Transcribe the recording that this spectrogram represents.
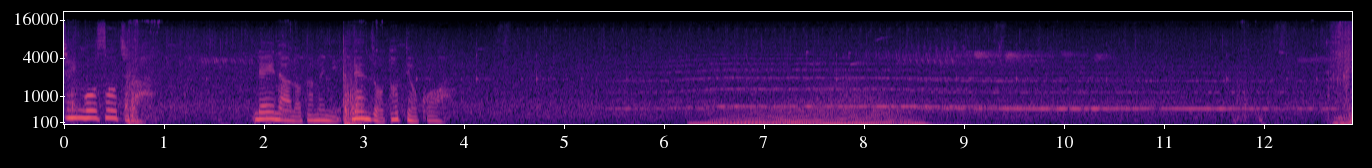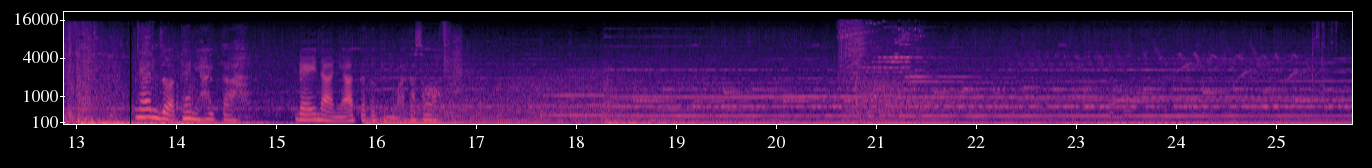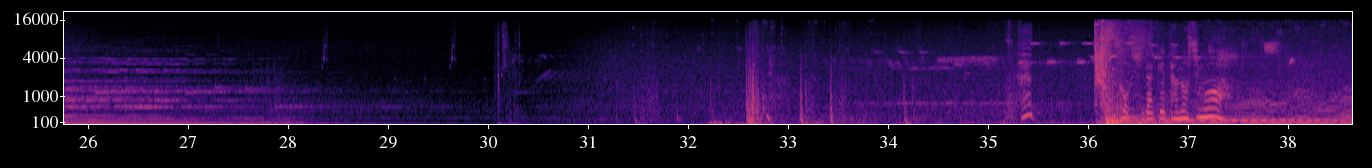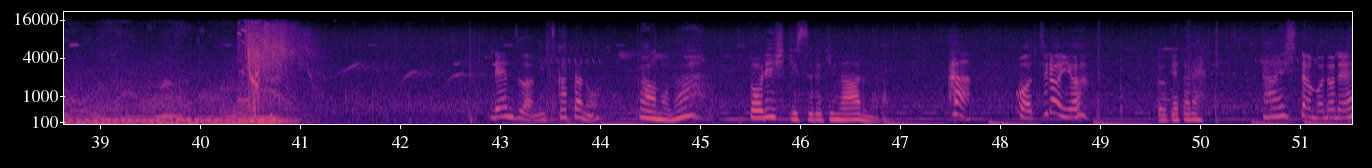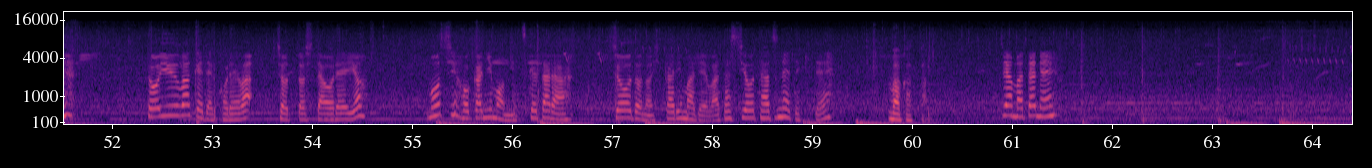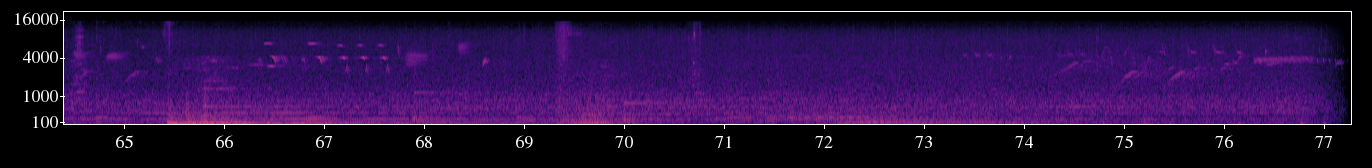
信号装置だ。レイナーのためにレンズを取っておこう。レンズは手に入った。レイナーに会った時に渡そう。楽しもう。レンズは見つかったの？はかもな。取引する気があるなもちろんよ。ら受け取れ。大したものね。というわけでこれはちょっとしたお礼よ。もし他にも見つけたら焦土の光まで私を訪ねてきて。分かった。じゃあまたね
